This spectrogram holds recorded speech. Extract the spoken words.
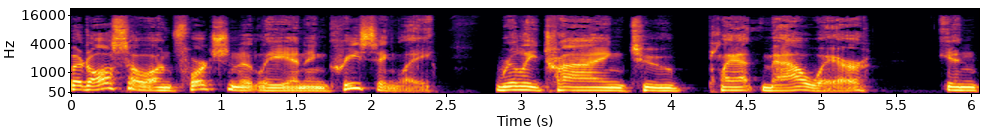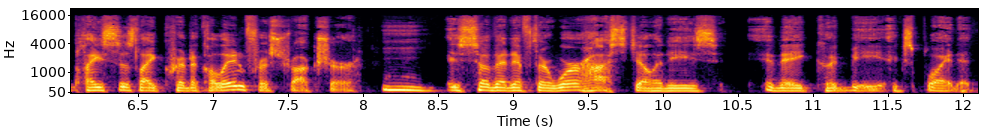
but also, unfortunately and increasingly, really trying to plant malware in places like critical infrastructure mm. so that if there were hostilities, they could be exploited.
